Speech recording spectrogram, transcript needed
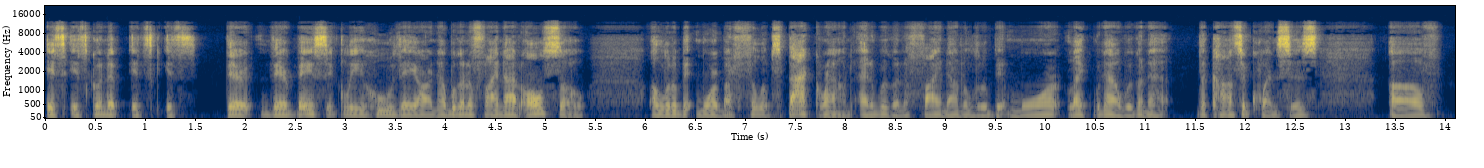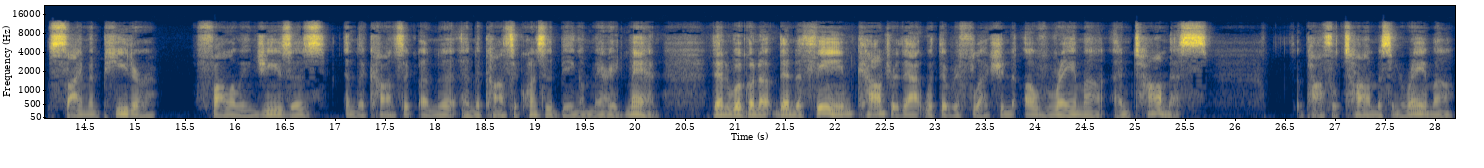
it's it's going to it's it's they're they're basically who they are. Now we're going to find out also a little bit more about Philip's background and we're going to find out a little bit more like now we're going to the consequences of Simon Peter following Jesus and the, conse- and the, and the consequences of being a married man. Then we're gonna then the theme counter that with the reflection of Ramah and Thomas, Apostle Thomas and Ramah,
